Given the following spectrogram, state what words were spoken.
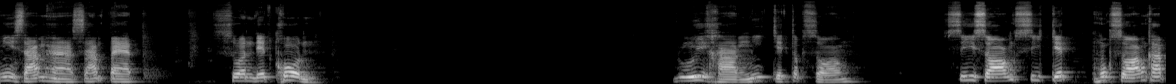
มีสามหาสามแปดส่วนเด็ดโคน ลุยขางมีเจ็ดกับสองสี่สองสี่เจ็ดหกสองครับ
